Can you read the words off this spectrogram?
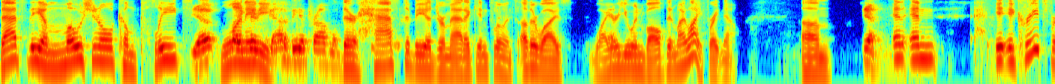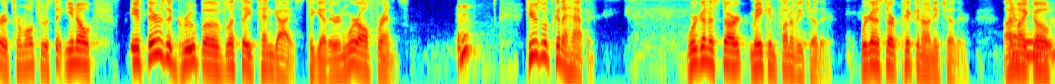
that's the emotional complete Yep, like 180. there's got to be a problem. there has to be a dramatic influence otherwise why are you involved in my life right now um Yeah, and and it, it creates for a tumultuous thing you know if there's a group of let's say 10 guys together and we're all friends Mhm. here's what's going to happen. We're going to start making fun of each other. We're going to start picking on each other. I might go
